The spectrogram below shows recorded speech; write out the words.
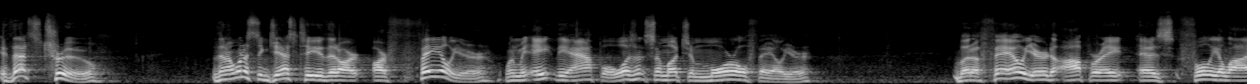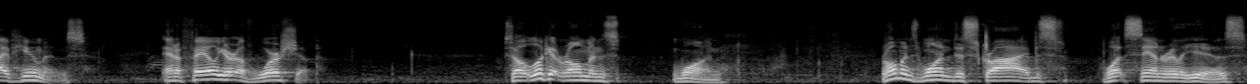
If that's true, then I want to suggest to you that our, our failure when we ate the apple wasn't so much a moral failure, but a failure to operate as fully alive humans and a failure of worship. So look at Romans 1. Romans 1 describes what sin really is.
